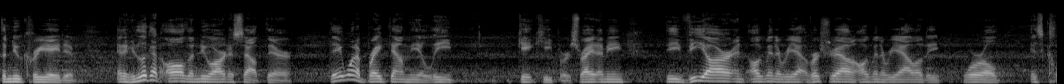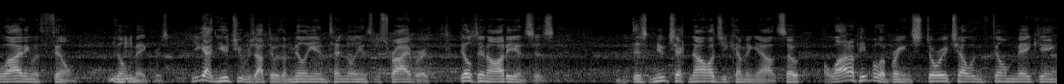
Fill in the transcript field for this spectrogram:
The New Creative. And if you look at all the new artists out there, they want to break down the elite gatekeepers, right? I mean, the VR and augmented reality, virtual reality and augmented reality world is colliding with film, mm -hmm. filmmakers. You got YouTubers out there with a million, 10 million subscribers, built-in audiences. This new technology coming out. So a lot of people are bringing storytelling, filmmaking,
